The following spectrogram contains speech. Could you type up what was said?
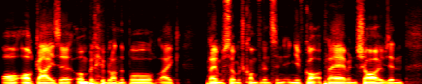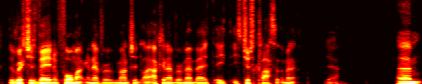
all, all guys are unbelievable on the ball. Like, playing with so much confidence, and, and you've got a player in Schär who's in the richest vein of form I can ever imagine. Like I can ever remember. He, he's just class at the minute. Yeah. Um,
